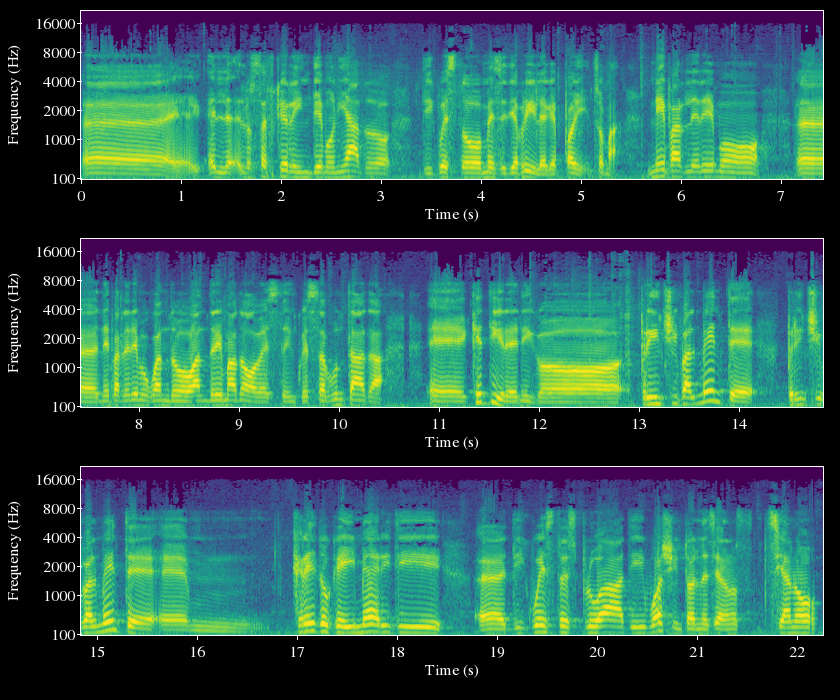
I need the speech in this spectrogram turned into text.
eh, lo Steph Curry indemoniato di questo mese di aprile che poi insomma ne parleremo, eh, ne parleremo quando andremo ad ovest in questa puntata eh, che dire Nico, principalmente, principalmente ehm, credo che i meriti eh, di questo esploit di Washington siano, siano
